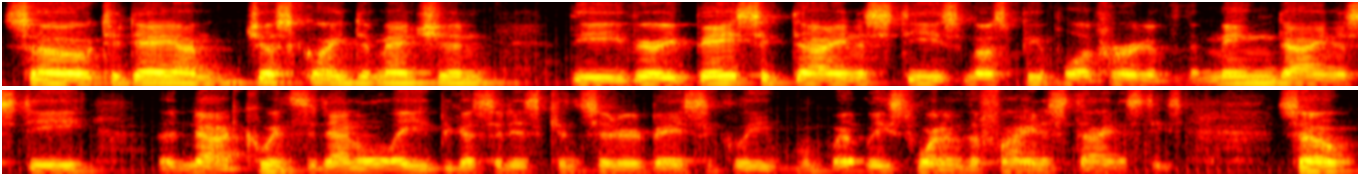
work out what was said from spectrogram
So today I'm just going to mention the very basic dynasties. Most people have heard of the Ming Dynasty, not coincidentally, because it is considered basically at least one of the finest dynasties. So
